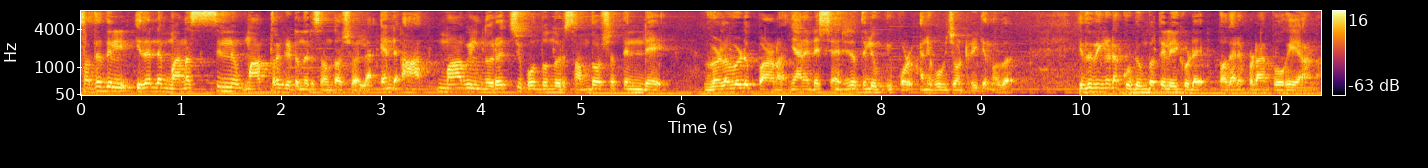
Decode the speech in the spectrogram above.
സത്യത്തിൽ ഇതെന്റെ മനസ്സിന് മാത്രം കിട്ടുന്ന ഒരു സന്തോഷമല്ല. എന്റെ ആത്മാവിൽ നുരച്ചു പൊന്തുന്ന ഒരു സന്തോഷത്തിന്റെ വിളവെടുപ്പാണ് ഞാൻ എന്റെ ശരീരത്തിലും ഇപ്പോൾ അനുഭവിച്ചുകൊണ്ടിരിക്കുന്നത്. ഇത് നിങ്ങളുടെ കുടുംബത്തിലേക്കൂടെ പകരപ്പെടാൻ പോകുകയാണ്.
